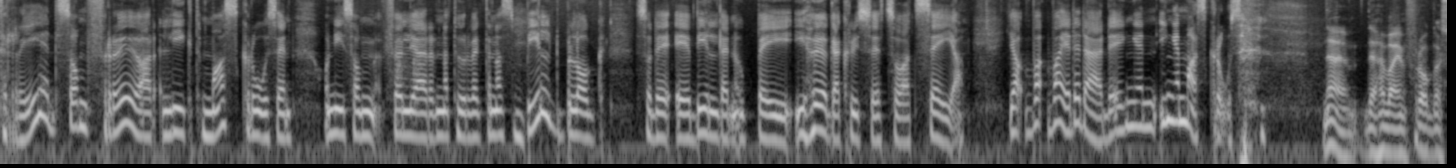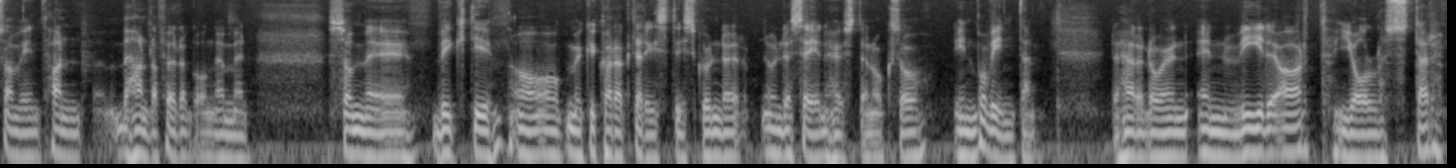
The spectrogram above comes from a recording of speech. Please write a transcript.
träd som fröar likt maskrosen. Och ni som följer Naturväktarnas bildblogg, så det är bilden uppe i, i höga krysset så att säga. Ja, va, vad är det där? Det är ingen, ingen maskros. Nej, det här var en fråga som vi inte hann behandla förra gången, men som är viktig och mycket karaktäristisk under, under senhösten också in på vintern. Det här är då en, en videart, jolster,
